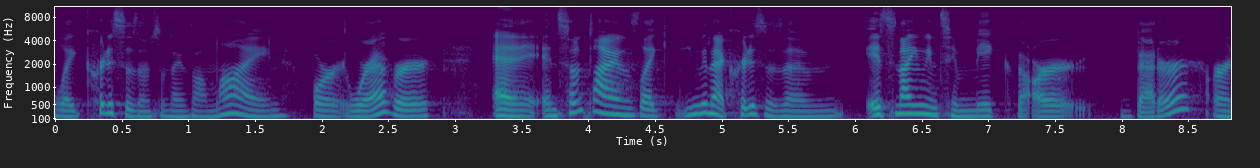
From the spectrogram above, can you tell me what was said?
like criticism sometimes online or wherever and and sometimes like even that criticism it's not even to make the art better or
